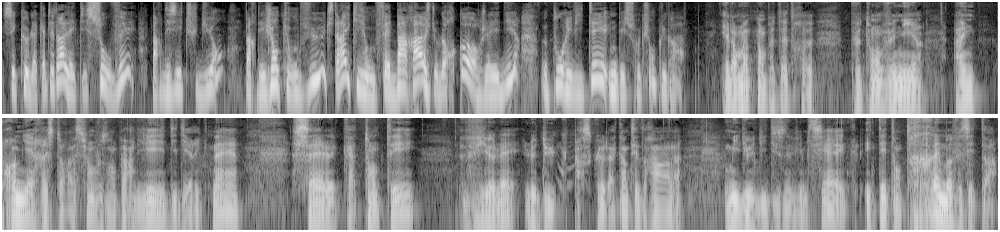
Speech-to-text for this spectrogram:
c'est que la cathédrale a été sauvée par des étudiants, par des gens qui ont vu, etc., et qui ont fait barrage de leur corps, j'allais dire, euh, pour éviter une destruction plus grave. Et alors maintenant, peut-être euh, peut-on venir à une première restauration, vous en parliez, Didier Rickner, celle qu'a tenté Viollet-le-Duc, parce que la cathédrale, au milieu du XIXe siècle, était en très mauvais état.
